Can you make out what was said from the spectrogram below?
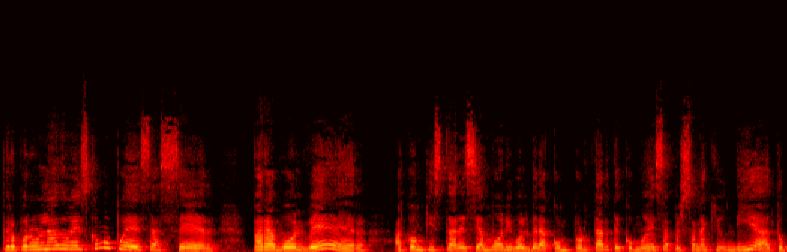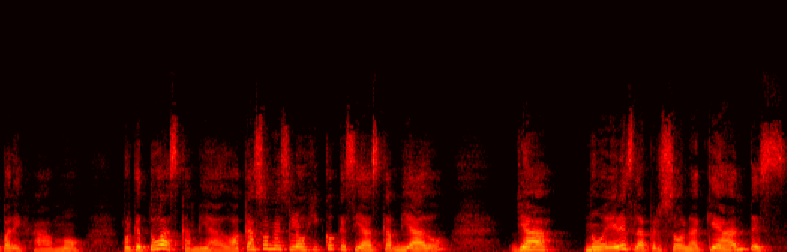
Pero por un lado es cómo puedes hacer para volver a conquistar ese amor y volver a comportarte como esa persona que un día tu pareja amó. Porque tú has cambiado. ¿Acaso no es lógico que si has cambiado, ya no eres la persona que antes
